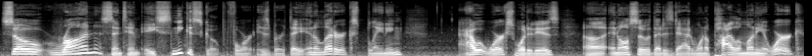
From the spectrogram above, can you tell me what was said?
So Ron sent him a sneakoscope for his birthday in a letter explaining how it works, what it is, uh, and also that his dad won a pile of money at work.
